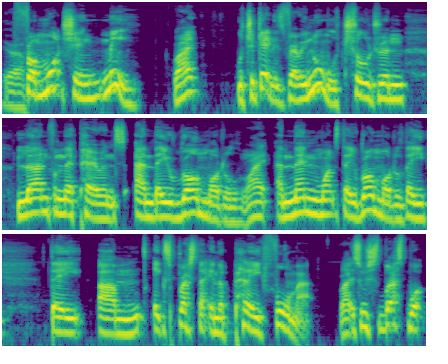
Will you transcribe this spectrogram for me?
yeah. from watching me, right? Which again is very normal. Children learn from their parents and they role model, right? And then once they role model, they they um, express that in a play format, right? So that's what,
